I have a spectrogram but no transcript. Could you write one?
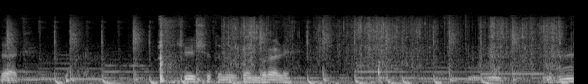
Так. Что еще-то мы там брали? Ага.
